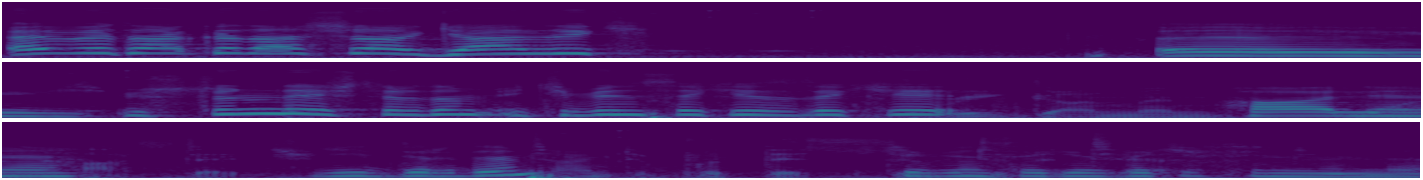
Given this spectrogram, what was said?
Evet arkadaşlar geldik. Ee, üstünü değiştirdim. 2008'deki Three gunmen, haline giydirdim. Time to put this suit to the 2008'deki test. filminde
